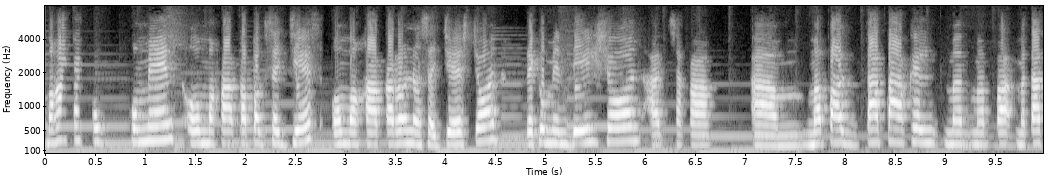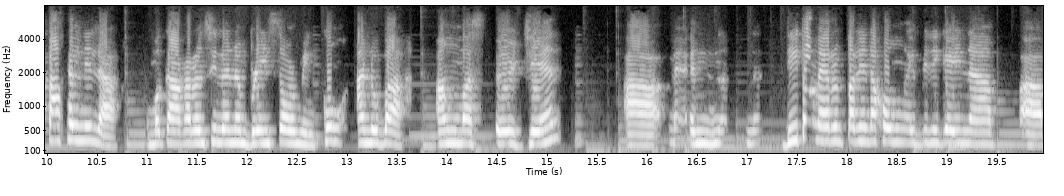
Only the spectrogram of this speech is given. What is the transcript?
makaka-comment o makakapag-suggest o makakaroon ng suggestion, recommendation at saka um, mapagtatakel ma, mapa, matatakel nila kung magkakaroon sila ng brainstorming kung ano ba ang mas urgent uh, and dito meron pa rin akong ibinigay na uh,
